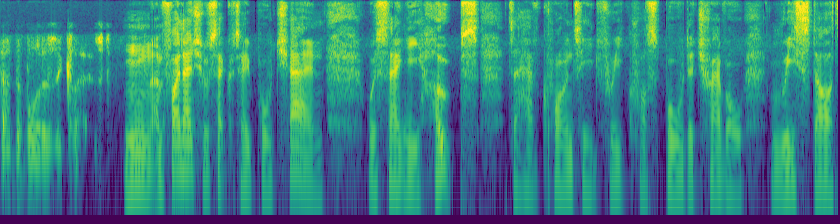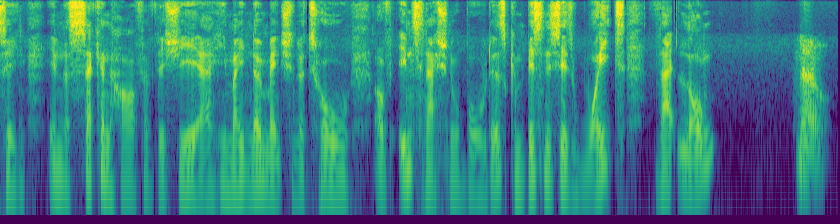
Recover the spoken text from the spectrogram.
uh, the borders are closed. Mm, and Financial Secretary Paul Chan was saying he hopes to have quarantine-free cross-border travel restarting in the second half of this year. He made no mention at all of international borders. Can businesses wait that long? No.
